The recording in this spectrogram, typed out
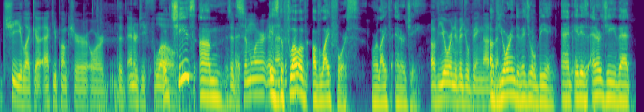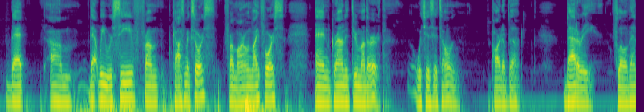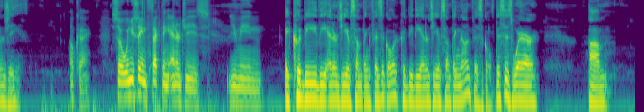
chi, like uh, acupuncture or the energy flow. Well, chi is, um, is it similar? In is the flow of, of life force or life energy. of your individual being, not of an- your individual being, and it is energy that that um, that we receive from cosmic source, from our own life force, and grounded through Mother Earth, which is its own part of the battery flow of energy. Okay, so when you say infecting energies, you mean It could be the energy of something physical, or it could be the energy of something non-physical. This is where um,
